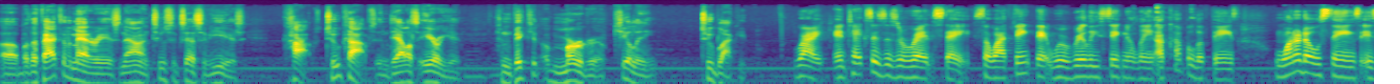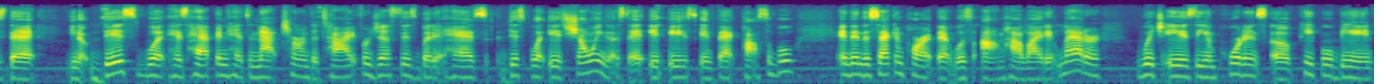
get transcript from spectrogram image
Uh, but the fact of the matter is, now in two successive years, cops, two cops in Dallas area, convicted of murder of killing two black people. Right, and Texas is a red state, so I think that we're really signaling a couple of things. One of those things is that you know, this what has happened has not turned the tide for justice, but it has display. It's showing us that it is in fact possible. And then the second part that was um, highlighted later, which is the importance of people being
